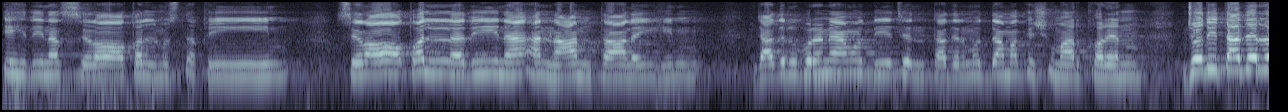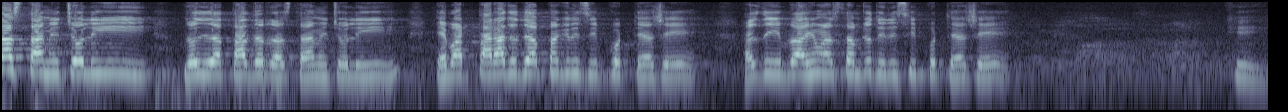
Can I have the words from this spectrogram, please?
ইহদিনা সিরাতাল মুস্তাকিম। সিরাতাল্লাযীনা আন'আমতা আলাইহিম। যাদের উপরে নিয়ামত দিয়েছেন, তাদের মধ্যে আমাকে সুমার করেন। যদি তাদের রাস্তা আমি চলি, যদি তাদের রাস্তা আমি চলি, এবার তারা যদি আপনাকে রিসিভ করতে আসে হাজরত ইব্রাহিম আসলাম যদি রিসিভ করতে আসে, কি?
